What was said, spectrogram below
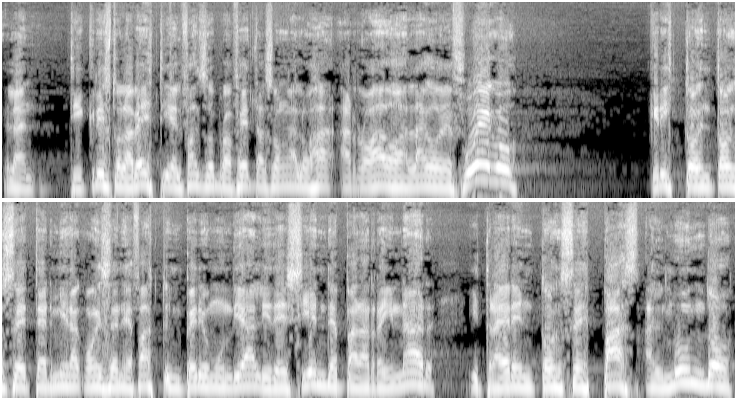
El anticristo, la bestia y el falso profeta son arrojados al lago de fuego. Cristo entonces termina con ese nefasto imperio mundial y desciende para reinar y traer entonces paz al mundo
